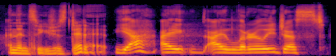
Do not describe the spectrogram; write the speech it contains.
And then so you just did it. Yeah, I I literally just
